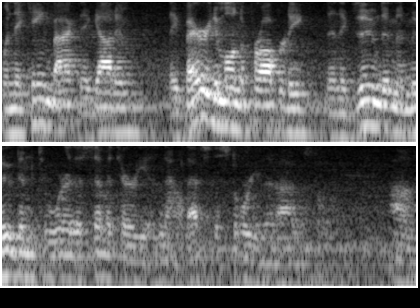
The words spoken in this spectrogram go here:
when they came back, they got him. They buried him on the property, then exhumed him and moved him to where the cemetery is now. That's the story that I was told. Um,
